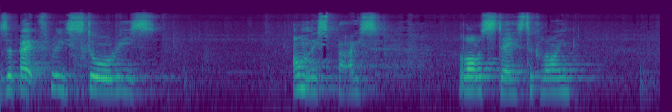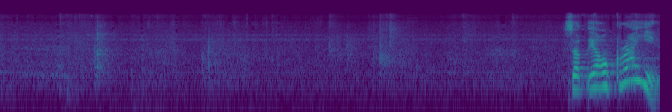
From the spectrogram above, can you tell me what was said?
There's about three stories on this base. A lot of stairs to climb. Is that the old grain?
